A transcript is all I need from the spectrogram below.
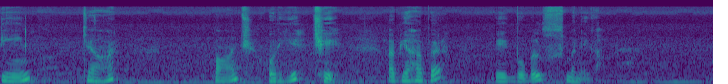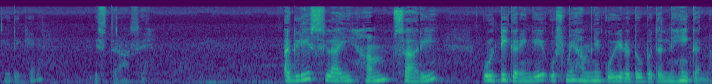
तीन, चार, पाँच और ये छः। अब यहाँ पर एक बोबल्स बनेगा। ये देखें इस तरह से। अगली सिलाई हम सारी उल्टी करेंगे, उसमें हमने कोई रदो बदल नहीं करना।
